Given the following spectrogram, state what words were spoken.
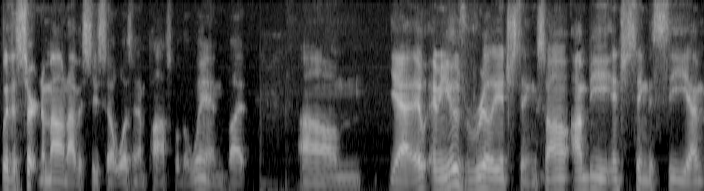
with a certain amount, obviously, so it wasn't impossible to win. But um, yeah, it, I mean, it was really interesting. So I'll, I'll be interesting to see, I'm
